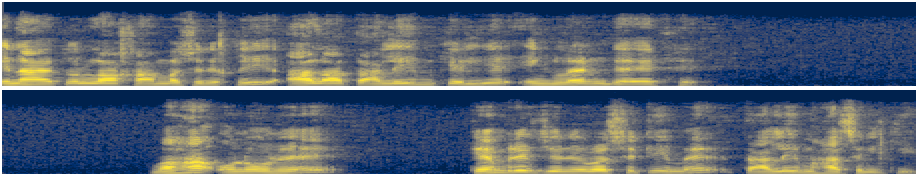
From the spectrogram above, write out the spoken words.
عنایت اللہ خان مشرقی اعلی تعلیم کے لیے انگلینڈ گئے تھے۔ وہاں انہوں نے کیمبرج یونیورسٹی میں تعلیم حاصل کی۔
